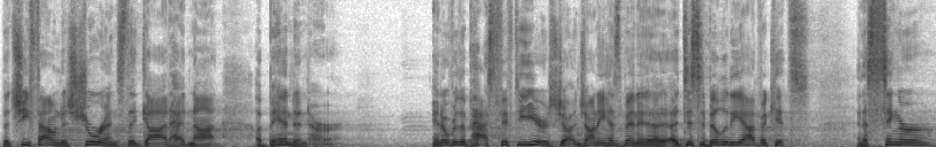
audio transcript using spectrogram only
that she found assurance that God had not abandoned her. And over the past 50 years, Joni has been a, a disability advocate and a singer,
